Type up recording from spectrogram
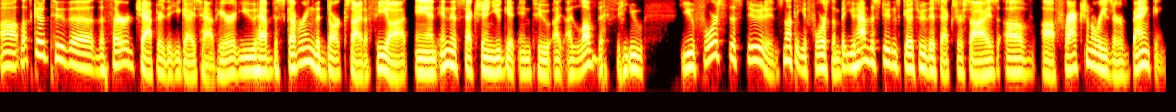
Uh, let's go to the the third chapter that you guys have here. You have discovering the dark side of fiat, and in this section, you get into. I, I love this. You you force the students, not that you force them, but you have the students go through this exercise of uh, fractional reserve banking.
